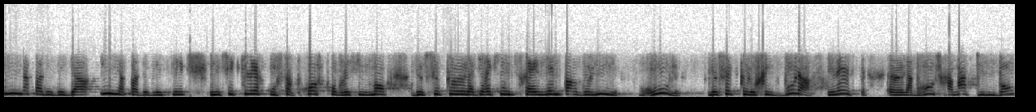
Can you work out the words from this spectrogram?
Il n'y a pas de dégâts, il n'y a pas de blessés, mais c'est clair qu'on s'approche progressivement de ce que la direction israélienne parle de ligne rouge, le fait que le Hezbollah laisse euh, la branche Hamas du Liban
